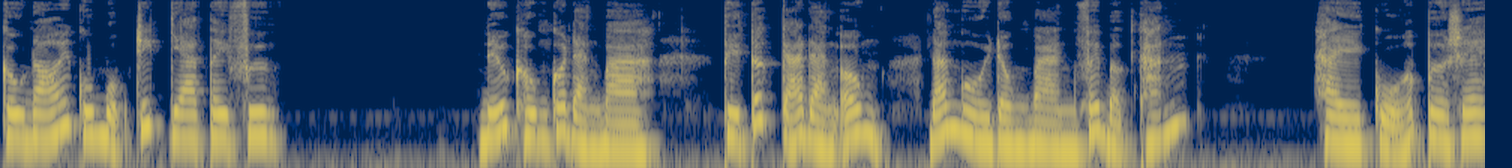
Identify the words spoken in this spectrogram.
câu nói của một triết gia tây phương nếu không có đàn bà thì tất cả đàn ông đã ngồi đồng bàn với bậc thánh hay của Pere.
